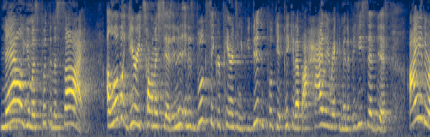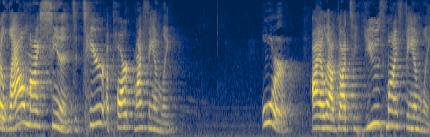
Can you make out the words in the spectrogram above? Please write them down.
now you must put them aside. I love what Gary Thomas says in, in his book, Sacred Parenting. If you didn't it, pick it up, I highly recommend it. But he said this I either allow my sin to tear apart my family, or I allow God to use my family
